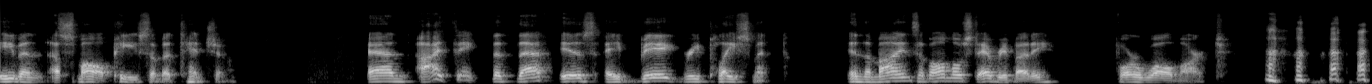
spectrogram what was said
even a small piece of attention. And I think that that is a big replacement in the minds of almost everybody for Walmart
